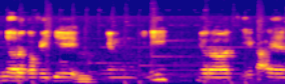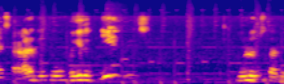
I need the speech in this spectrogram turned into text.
nyorot OVJ Hmm. yang ini nyorot EKS kadang-kadang gitu. Oh gitu? Iya dulu tuh tapi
